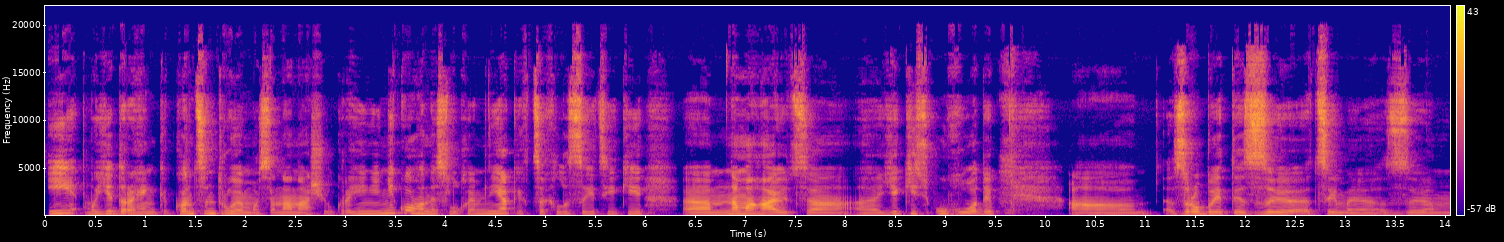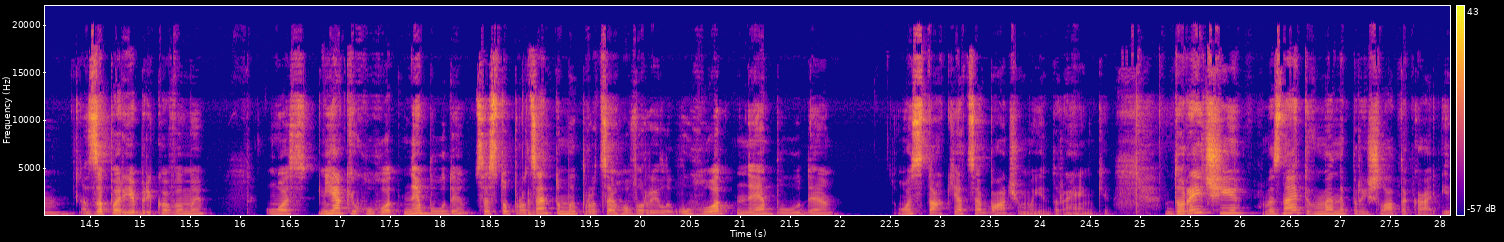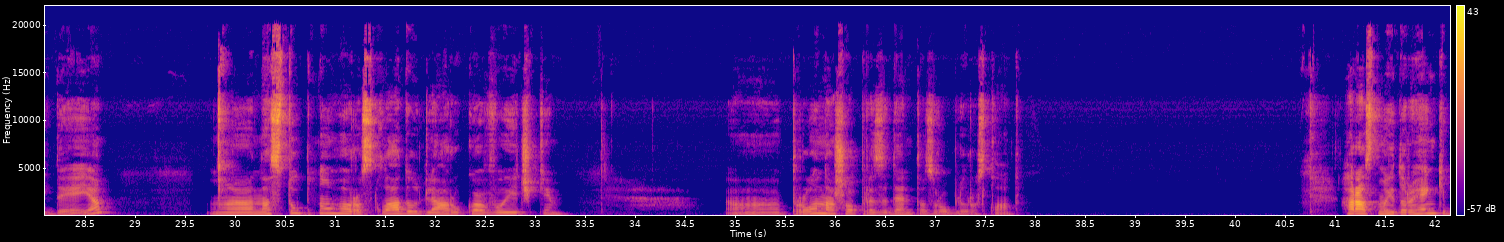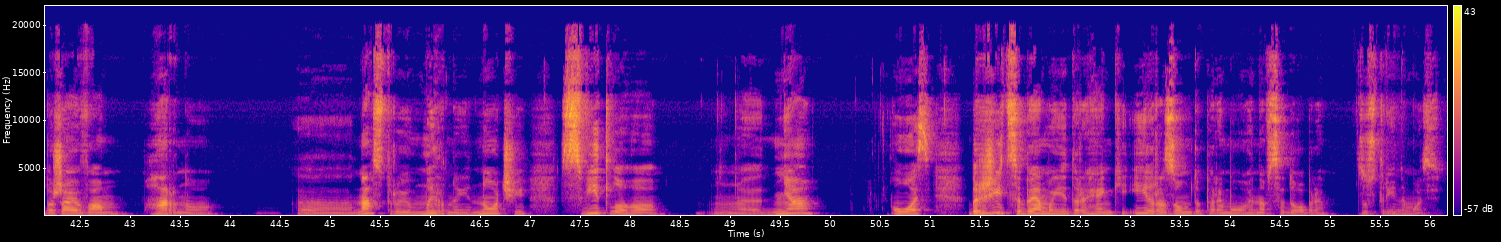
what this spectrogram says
і, мої дорогенькі, концентруємося на нашій Україні. Нікого не слухаємо, ніяких цих лисиць, які е, намагаються е, якісь угоди а, зробити з цими з м, запорєбріковими. Ось, ніяких угод не буде. Це стопроцентно ми про це говорили. Угод не буде. Ось так я це бачу, мої дорогенькі. До речі, ви знаєте, в мене прийшла така ідея е, наступного розкладу для рукавички. е, про нашого президента зроблю розклад. Гаразд, мої дорогенькі, бажаю вам гарного е, настрою, мирної ночі, світлого е, дня. Ось, бережіть себе, мої дорогенькі, і разом до перемоги. На все добре. Зустрінемось.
